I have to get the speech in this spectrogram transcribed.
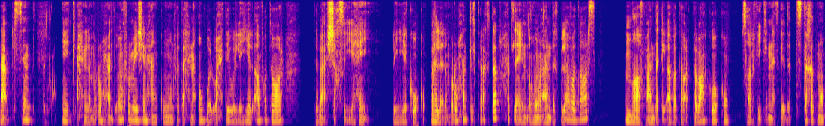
نعمل send هيك إحنا لما نروح عند information حنكون فتحنا أول وحدة واللي هي الأفاتار تبع الشخصية هي اللي هي كوكو. فهلأ لما نروح عند ال character حتلاقي إنه هون عندك بال avatars انضاف عندك الأفاتار تبع كوكو صار فيك إنك تقدر تستخدمه.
